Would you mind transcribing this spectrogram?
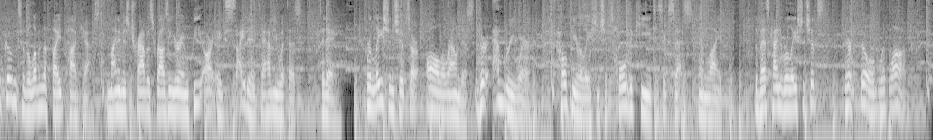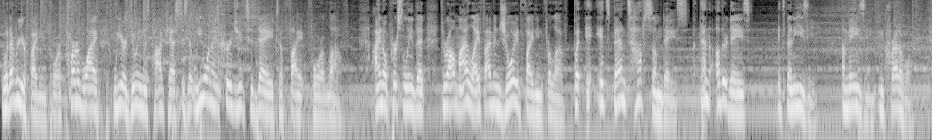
Welcome to the Loving the Fight podcast. My name is Travis Rosinger, and we are excited to have you with us today. Relationships are all around us, they're everywhere. Healthy relationships hold the key to success in life. The best kind of relationships, they're filled with love. Whatever you're fighting for, part of why we are doing this podcast is that we want to encourage you today to fight for love. I know personally that throughout my life, I've enjoyed fighting for love, but it, has been tough some days. But then other days, it's been easy, amazing, incredible.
